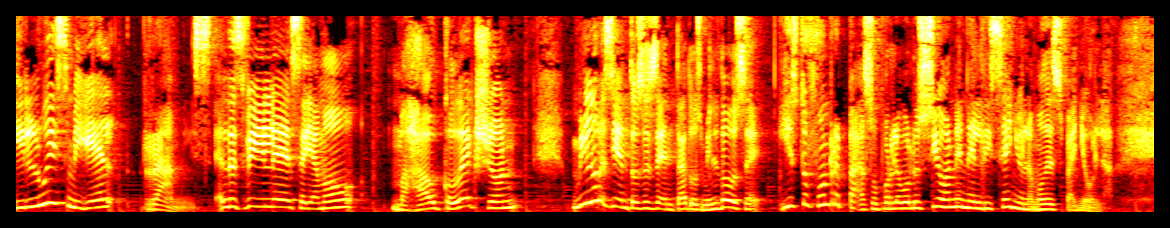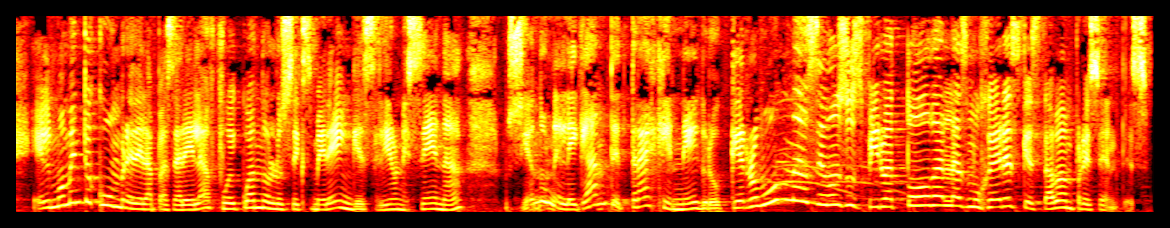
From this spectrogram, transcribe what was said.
y Luis Miguel Ramis. El desfile se llamó Mahau Collection 1960-2012 y esto fue un repaso por la evolución en el diseño en la moda española. El momento cumbre de la pasarela fue cuando los ex merengues salieron a escena luciendo un elegante traje negro que robó más de un suspiro a todas las mujeres que estaban presentes.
